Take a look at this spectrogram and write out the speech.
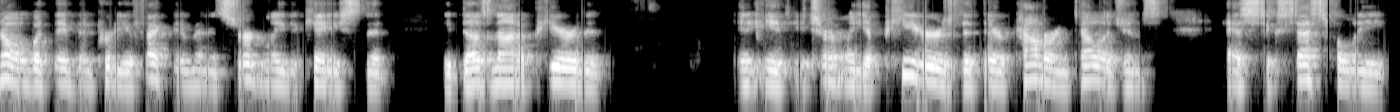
No, but they've been pretty effective. And it's certainly the case that it does not appear that, it, it, it certainly appears that their counterintelligence has successfully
